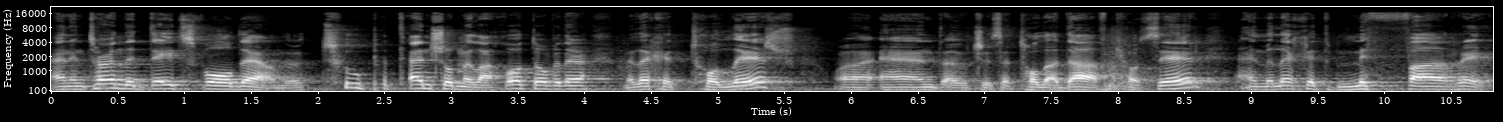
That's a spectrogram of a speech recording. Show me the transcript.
and in turn the dates fall down. There are two potential melachot over there: melechet tolesh, uh, and uh, which is a tolada of koser, and melechet mifarek.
